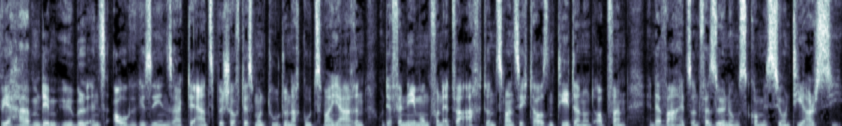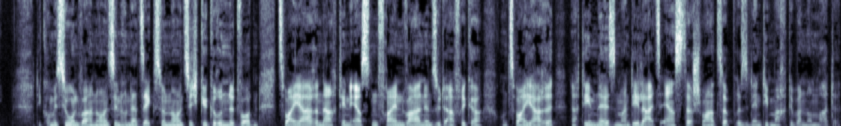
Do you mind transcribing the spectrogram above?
Wir haben dem Übel ins Auge gesehen, sagte Erzbischof Desmond Tutu nach gut zwei Jahren und der Vernehmung von etwa 28.000 Tätern und Opfern in der Wahrheits- und Versöhnungskommission TRC. Die Kommission war 1996 gegründet worden, zwei Jahre nach den ersten freien Wahlen in Südafrika und zwei Jahre nachdem Nelson Mandela als erster schwarzer Präsident die Macht übernommen hatte.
